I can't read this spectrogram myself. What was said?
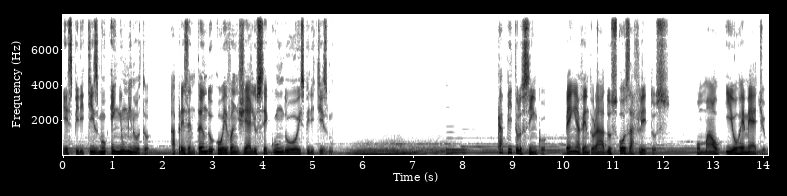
Espiritismo em um minuto, apresentando o Evangelho segundo o Espiritismo. Capítulo 5. Bem-aventurados os aflitos. O mal e o remédio.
